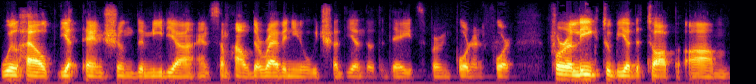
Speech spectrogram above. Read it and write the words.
will help the attention, the media, and somehow the revenue, which at the end of the day, it's very important for for a league to be at the top. Um,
